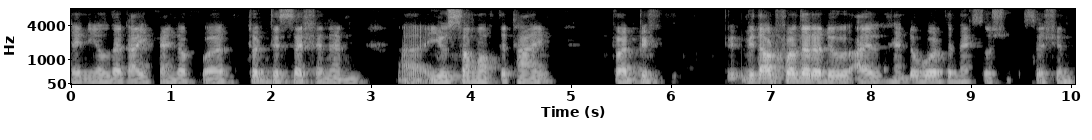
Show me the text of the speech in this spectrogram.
Daniel, that I kind of uh, took this session and uh, used some of the time. But without further ado, I'll hand over the next session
